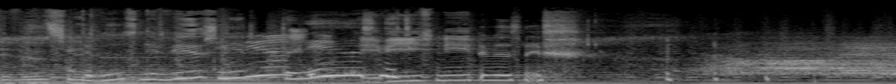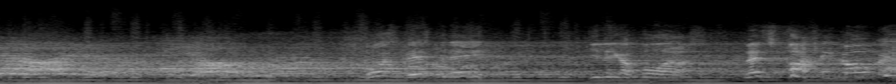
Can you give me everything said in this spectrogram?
Det hvide snit. Det hvide snit. Det hvide snit. Det hvide Det hvide snit. Det hvide snit. Vores bedste dage, de ligger foran os. Let's fucking go, man!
